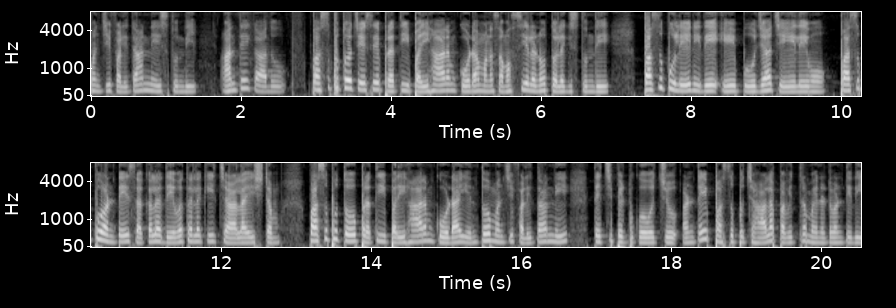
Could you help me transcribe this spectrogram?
మంచి ఫలితాన్ని ఇస్తుంది. అంతేకాదు పసుపుతో చేసే ప్రతి పరిహారం కూడా మన సమస్యలను తొలగిస్తుంది. పసుపు లేనిదే ఏ పూజ చేయలేము. పసుపు అంటే సకల దేవతలకి చాలా ఇష్టం. పసుపుతో ప్రతి పరిహారం కూడా ఎంతో మంచి ఫలితాన్ని తెచ్చిపెట్టుకోవచ్చు. అంటే పసుపు చాలా పవిత్రమైనటువంటిది.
